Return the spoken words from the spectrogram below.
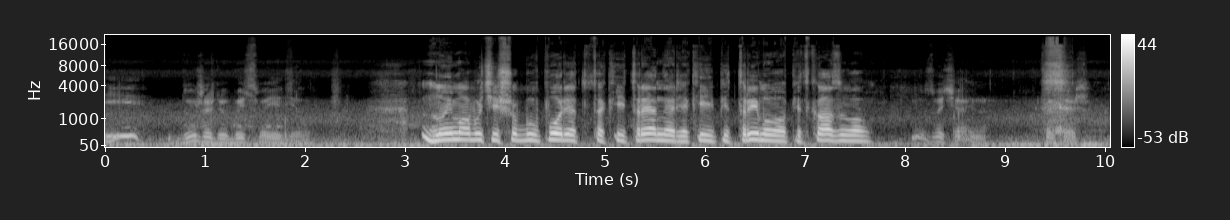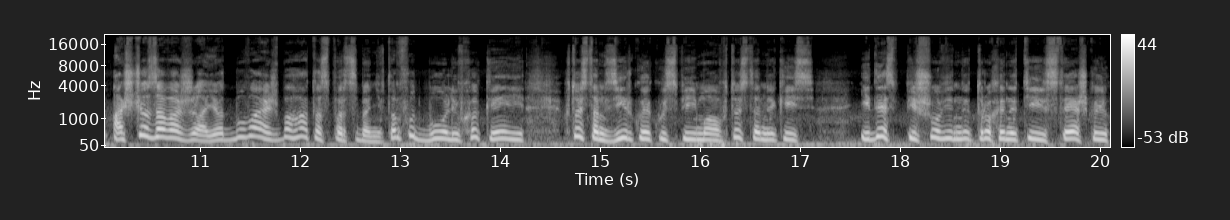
І дуже любити своє діло. Ну і, мабуть, і щоб був поряд такий тренер, який підтримував, підказував. Ну, звичайно. Це теж. А що заважає? От буває ж багато спортсменів, там в футболі, в хокеї, хтось там зірку якусь спіймав, хтось там якийсь. І десь пішов він трохи не тією стежкою.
